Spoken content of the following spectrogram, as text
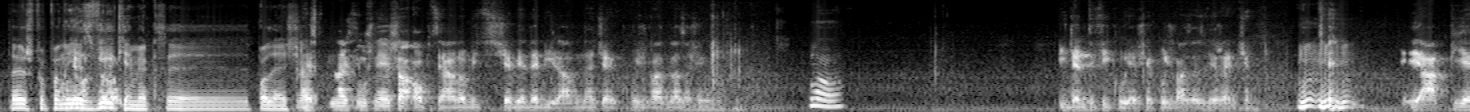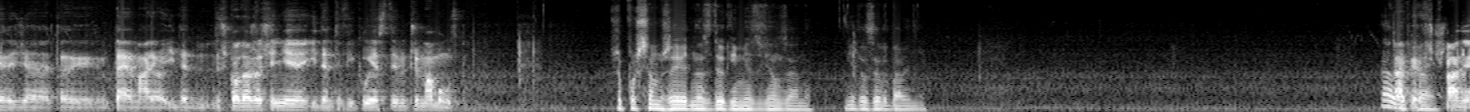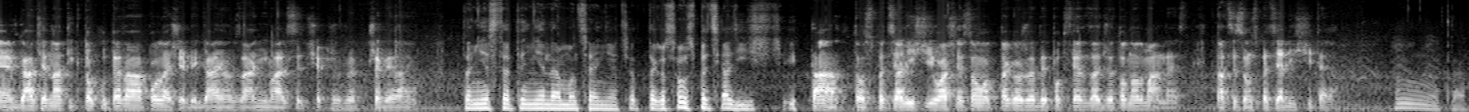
To już proponuję z wilkiem jak yy, po lesie. Naj, najsłuszniejsza opcja robić z siebie debila w necie, kuźwa, dla zasięgu. No. Identyfikuje się kuźwa ze zwierzęciem. Ja pierdzielę, te, te mają. Szkoda, że się nie identyfikuje z tym, czy ma mózg. Przypuszczam, że jedno z drugim jest związane. Nierozerwalnie. Ale Najpierw to, szanie w gacie na TikToku, teraz po lesie biegają za animalsy, się prze- przebierają. to niestety nie nam oceniać. Od tego są specjaliści. Tak, to specjaliści właśnie są od tego, żeby potwierdzać, że to normalne jest. Tacy są specjaliści teraz. No tak.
